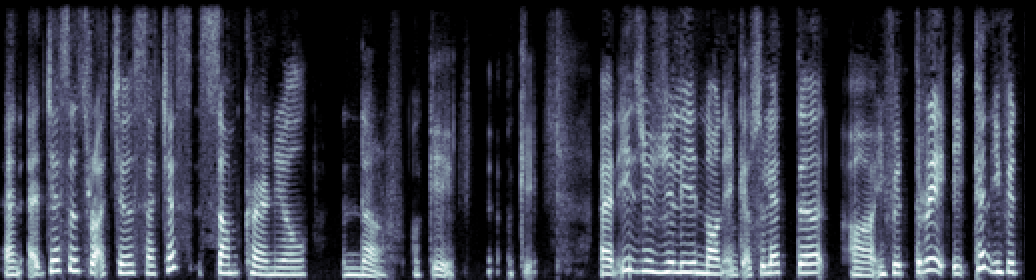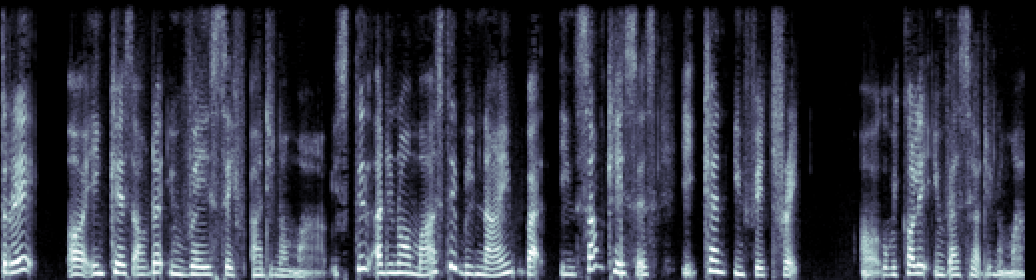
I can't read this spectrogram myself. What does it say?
and adjacent structures such as some cranial nerve. Okay, okay. And it's usually non-encapsulated, uh, infiltrate, it can infiltrate uh, in case of the invasive adenoma. It's still adenoma, still benign, but in some cases, it can infiltrate. Uh, we call it invasive adenoma.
